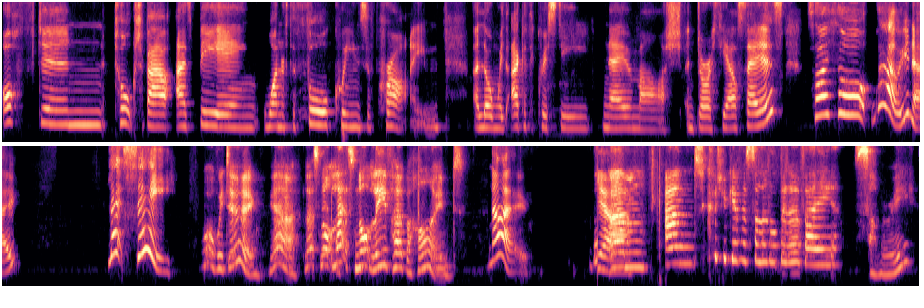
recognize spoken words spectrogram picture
often talked about as being one of the four queens of crime, along with Agatha Christie, Naomi Marsh, and Dorothy L. Sayers. So I thought, well, you know, let's see. What are we doing? Yeah, let's not let's not leave her behind. No. Yeah. Um, and could you give us a little bit of a summary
